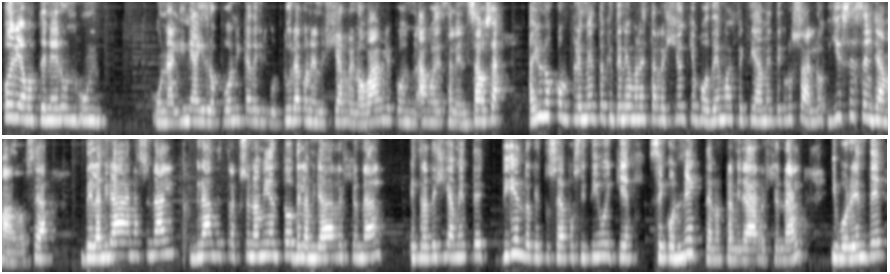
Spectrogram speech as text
podríamos tener una línea hidropónica de agricultura con energía renovable, con agua desalinizada, o sea, hay unos complementos que tenemos en esta región que podemos efectivamente cruzarlo y ese es el llamado, o sea, de la mirada nacional, gran extraccionamiento, de la mirada regional, estratégicamente viendo que esto sea positivo y que se conecte a nuestra mirada regional y por ende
